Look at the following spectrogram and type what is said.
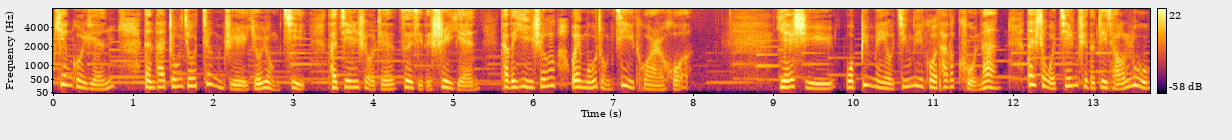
骗过人，但他终究正直有勇气。他坚守着自己的誓言，他的一生为某种寄托而活。也许我并没有经历过他的苦难，但是我坚持的这条路，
